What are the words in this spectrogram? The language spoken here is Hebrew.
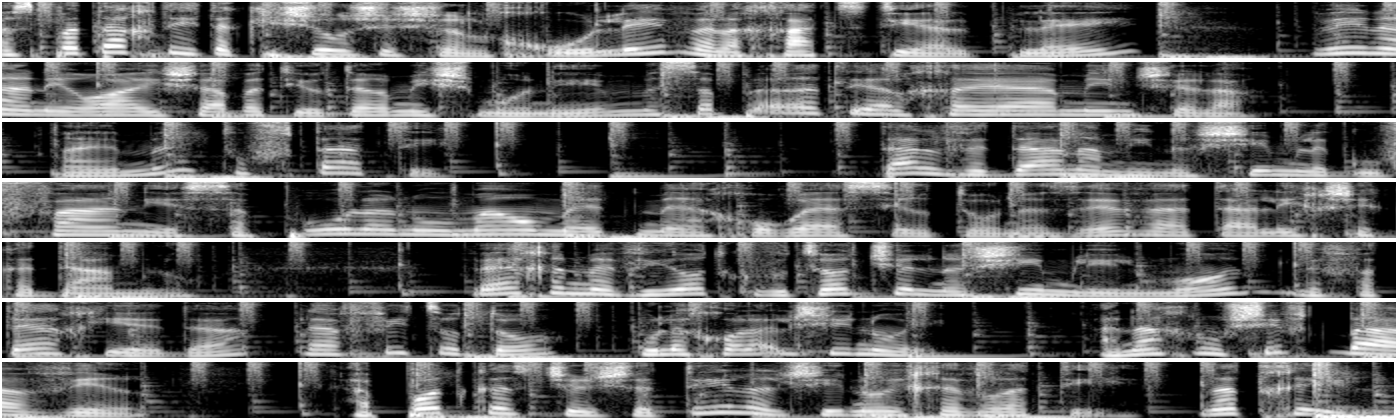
אז פתחתי את הקישור ששלחו לי ולחצתי על play, והנה אני רואה אישה בת יותר מ-80 מספרת לי על חיי המין שלה. האמת, הופתעתי. טל ודנה מנשים לגופן יספרו לנו מה עומד מאחורי הסרטון הזה והתהליך שקדם לו. ואיך הן מביאות קבוצות של נשים ללמוד, לפתח ידע, להפיץ אותו ולחולל שינוי. אנחנו שיפט באוויר, הפודקאסט של שתיל על שינוי חברתי. נתחיל.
